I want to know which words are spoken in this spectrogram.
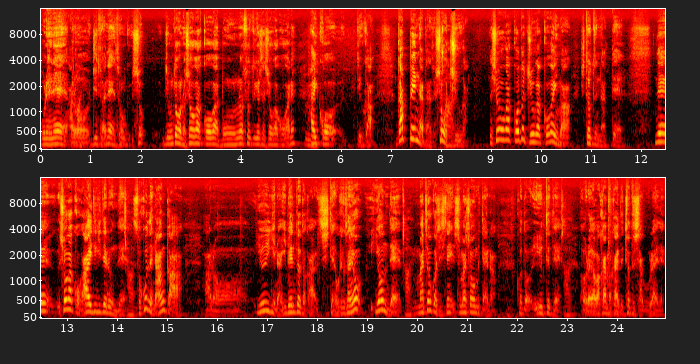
俺ねあの、実はねそのしょ自分のところの小学校が僕の卒業した小学校がね、廃校っていうか合併になったんですよ小中が。で小学校と中学校が今一つになってで小学校が空いてきてるんで、そこでなんかあの有意義なイベントとかしてお客さんよ呼んではい。町おこししてしましょうみたいなことを言ってて、俺が和歌山帰ってちょっとしたぐらいで。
